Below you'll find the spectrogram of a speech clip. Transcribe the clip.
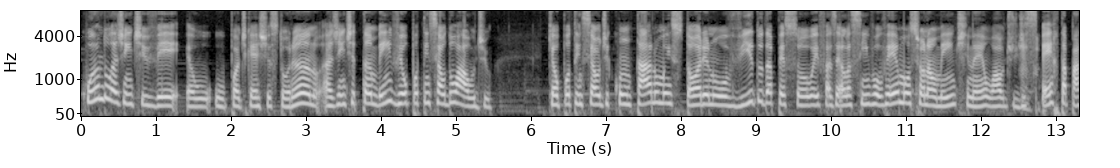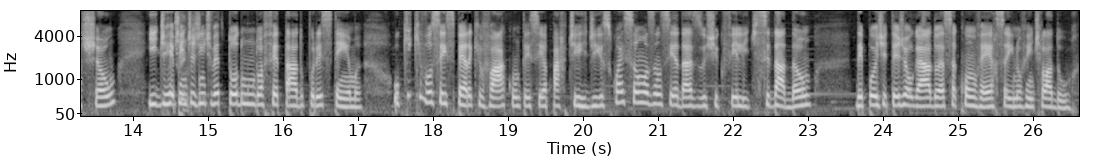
quando a gente vê é, o, o podcast estourando, a gente também vê o potencial do áudio que é o potencial de contar uma história no ouvido da pessoa e fazer ela se envolver emocionalmente, né? O áudio desperta paixão e de repente a gente vê todo mundo afetado por esse tema. O que, que você espera que vá acontecer a partir disso? Quais são as ansiedades do Chico Feliz, cidadão, depois de ter jogado essa conversa aí no ventilador?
